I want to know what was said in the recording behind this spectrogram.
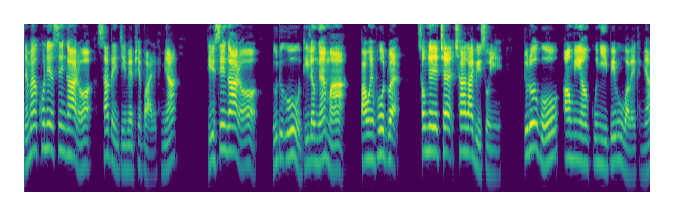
နံပါတ်9အဆင့်ကတော့စတင်ခြင်းပဲဖြစ်ပါတယ်ခင်ဗျာဒီအဆင့်ကတော့လူတူဦးဒီလုပ်ငန်းမှာပါဝင်ဖို့အတွက်ဆုံးဖြတ်ချက်ချလိုက်ပြီဆိုရင်သူတို့ကိုအောင်မြင်အောင်ကူညီပေးဖို့ပါပဲခင်ဗျာ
